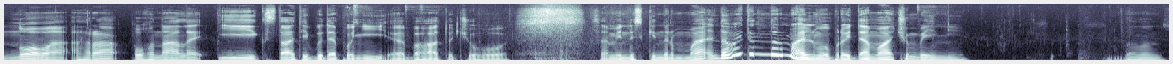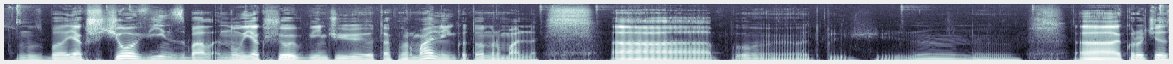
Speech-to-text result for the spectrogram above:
нова гра, погнали. І, кстати, буде по ній е, багато чого. Самі низькі нормальні. Давайте на нормальному пройдемо, а чому і ні? Баланс... Ну, зба... Якщо він збал... Ну, якщо він так нормальненько, то нормально. А... А, коротше,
